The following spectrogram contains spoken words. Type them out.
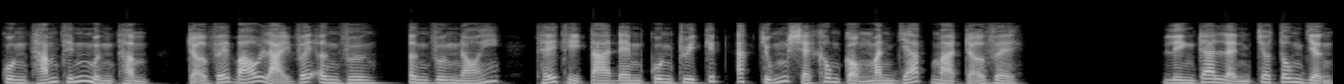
quân thám thính mừng thầm, trở về báo lại với ân vương, ân vương nói, thế thì ta đem quân truy kích ắt chúng sẽ không còn manh giáp mà trở về. Liền ra lệnh cho tôn dần,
